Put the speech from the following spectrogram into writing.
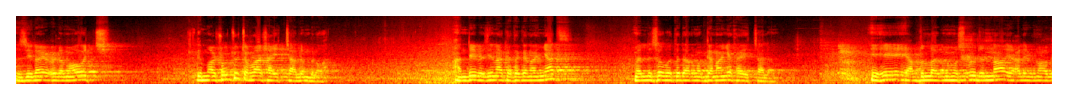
እዚህ ላይ ዑለማዎች ግማሾቹ ጭራሽ አይቻልም ብለዋል። አንዴ በዚና ከተገናኛት መልሶ በትዳር መገናኘት አይቻልም። ይሄ የአብዱላህ ብን መስዑድ እና የዓሊ ብን አቢ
